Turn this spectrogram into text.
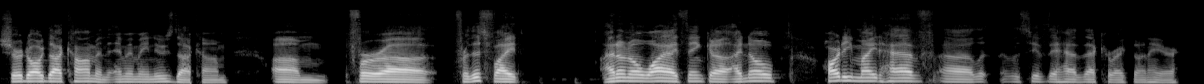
SherDog.com and MMANews.com. Um, for uh, for this fight, I don't know why. I think uh, I know Hardy might have. Uh, let, us see if they have that correct on here,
